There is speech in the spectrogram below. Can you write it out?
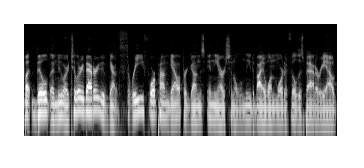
uh, build a new artillery battery. We've got three four-pound Galloper guns in the arsenal. We'll need to buy one more to fill this battery out.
